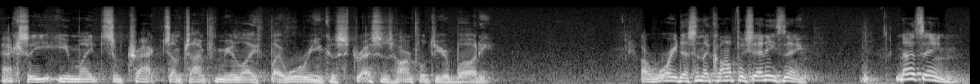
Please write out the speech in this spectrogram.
Actually, you might subtract some time from your life by worrying because stress is harmful to your body. Our worry doesn't accomplish anything. Nothing.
